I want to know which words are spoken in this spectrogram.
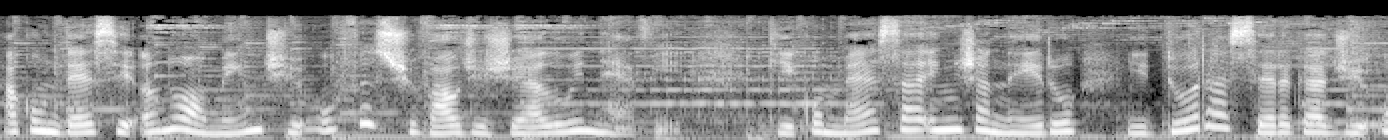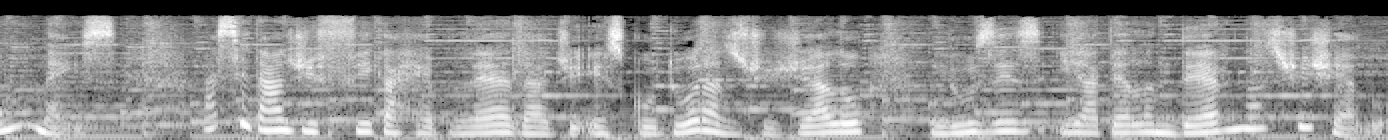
acontece anualmente o Festival de Gelo e Neve, que começa em janeiro e dura cerca de um mês. A cidade fica repleta de esculturas de gelo, luzes e até lanternas de gelo.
